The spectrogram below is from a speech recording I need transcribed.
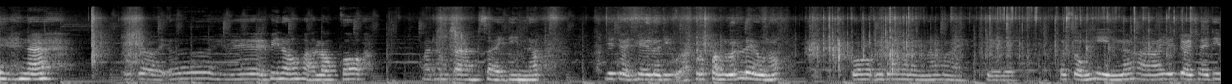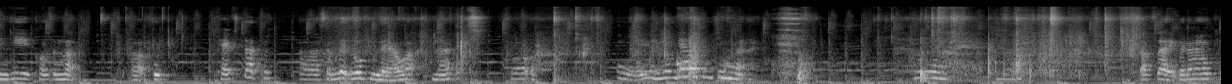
ยนะยายจอยเอ้ยเฮ้พี่น้องค่ะเราก็มาทำการใส่ดินเนาะยายจอยเทเลยดีกว่าเพื่อความรวดเร็วเนาะ ก็ไม่ต้องอะไรมากมายเทเลยผสมหินนะคะยายจอยใช้ดินที่เขาสำหรับเอ่อปลูกแคคตัสสำเร็จรูปอยู่แล้วอะนะ ก็โอ้ยมันยุ่งยากจริงๆอะเฮ้ยนะ ตักใส่ก็ได้โอเค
